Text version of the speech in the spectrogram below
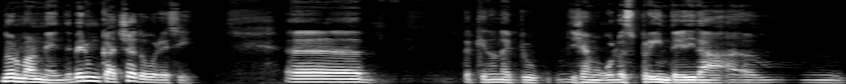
normalmente. Per un calciatore sì. Eh, perché non è più diciamo quello sprint che ti dà ehm,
